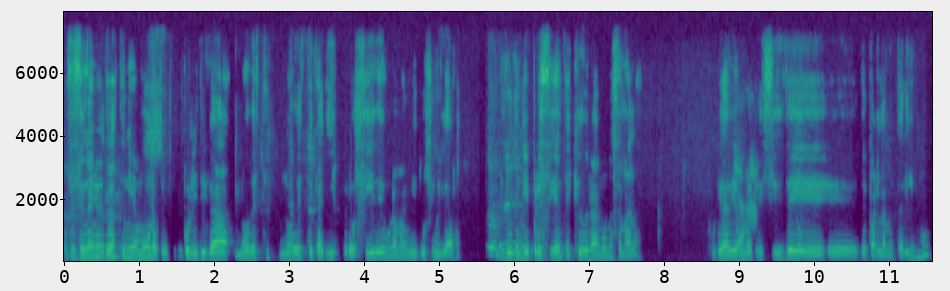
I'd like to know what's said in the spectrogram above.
Hace 100 años atrás teníamos una crisis política no de este, no de este cariz, pero sí de una magnitud similar. Y tú tenías presidentes que duraban una semana, porque había una crisis de, de parlamentarismo.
